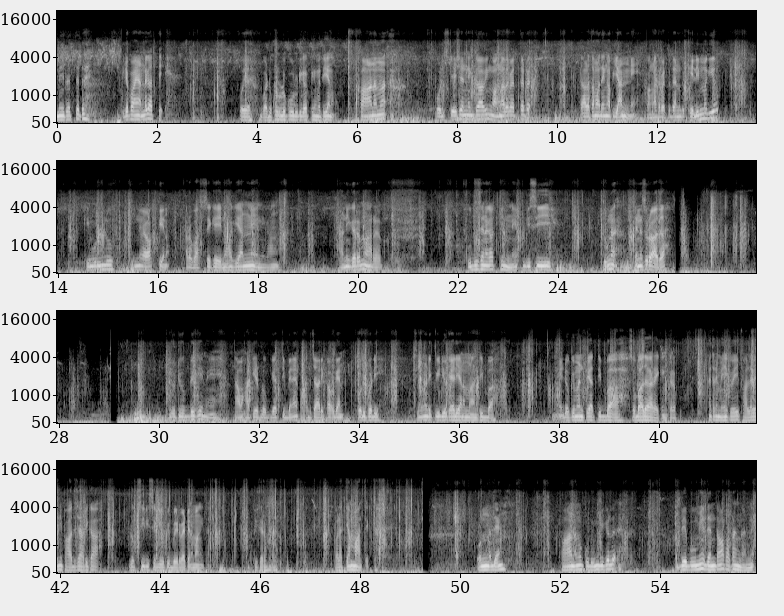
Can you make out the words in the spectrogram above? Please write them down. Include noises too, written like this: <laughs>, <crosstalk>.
මේ පැත්තට ඉට පා යන්න ගත්තේ. ඔය වඩුකුරුළු කූඩු ටිකක් එහෙම තියෙනවා. පානම පොලිස් ස්ටේෂන් එක ගාවින් වම් අත පැත්තට දාලා තමයි දැන් අපි යන්නේ. වම් අත පැත්ත දැනද කෙලින්ම ගියොත් කිඹුල්ලු ඉන්න වැවක් තියෙනවා. අර බස් එකේ එනවා කියන්නේ නිකන් අනිකරම අර පුදු සෙනගක් ඉන්නේ. 23 සෙනසුරාදා. YouTube එකේ මේ තාම හටියට බ්ලොග් එකක් තිබ්බේ නැහැ පාදචාරිකාව ගැන පොඩි පොඩි සිනමැටික් වීඩියෝ කෑලි යනම් මම තිබ්බා. මේ ඩොකියුමන්ටරි එකක් තිබ්බා සෝබාදාරයකින් කරපු. මෙතන මේක වෙයි පළවෙනි පාදචාරිකා බ්ලොග් සීරීස් එක YouTube එකට වැටෙන මං හිතන්නේ. අපි කරමු බලත් යම් මාත් එක්ක. ඔන්න දැන් පානම කුඩුම්බිකල අපේ භූමිය දැන් තමයි පටන් ගන්නෙ.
